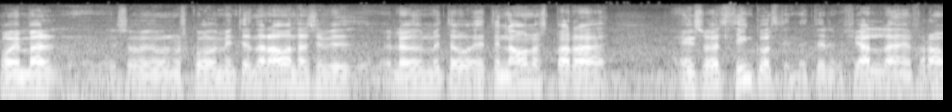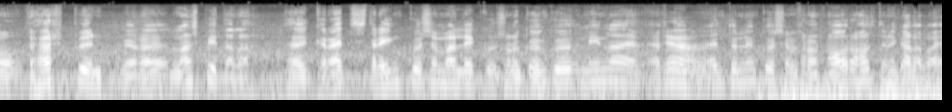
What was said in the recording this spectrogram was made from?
og ef maður, svo við vorum að skoða myndirnar áðan þar sem við lögðum þetta og þetta er nánast bara eins og öll þingoltin, þetta er fjallaðin frá hörpun nýra landsbítala. Það er grætt strengur sem að liggur svona göngulína e- eftir endurlingu sem er frá Hnáraholtinu í Garabæ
